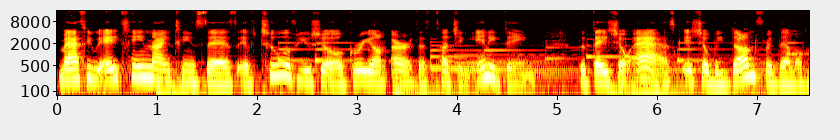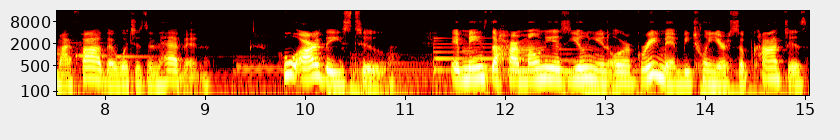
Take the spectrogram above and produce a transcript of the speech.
Matthew 18 19 says, If two of you shall agree on earth as touching anything that they shall ask, it shall be done for them of my Father which is in heaven. Who are these two? It means the harmonious union or agreement between your subconscious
